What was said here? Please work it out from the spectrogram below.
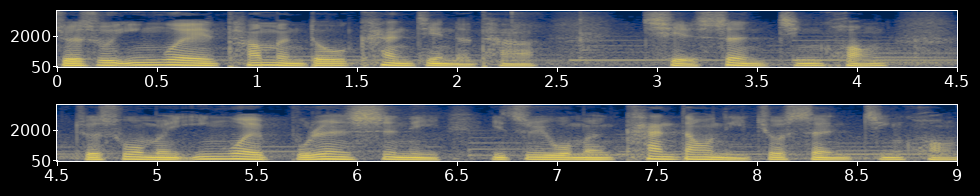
耶稣因为他们都看见了他。且甚惊慌，就是我们因为不认识你，以至于我们看到你就甚惊慌。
